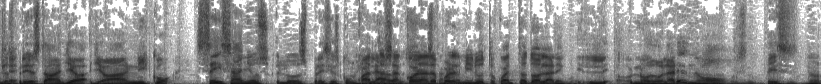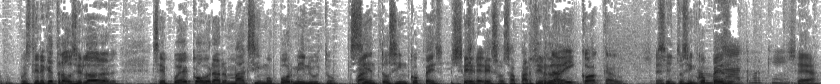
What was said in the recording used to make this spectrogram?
los precios estaban lleva- llevaban, Nico, seis años los precios congelados. ¿Cuánto están cobrando Están por el minuto? ¿Cuántos dólares, güey? Le- No, dólares, no. Pues, pues, no, pues tiene que traducirlo a dólares. Se puede cobrar máximo por minuto 105 pesos. Pe- pesos a partir de Una bicoca, güey. 105 pesos. O sea,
